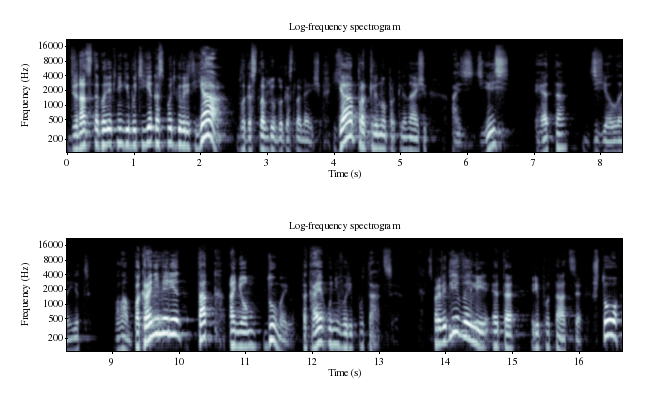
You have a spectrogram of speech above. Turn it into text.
В 12 главе книги «Бытие» Господь говорит, «Я благословлю благословляющих, я прокляну проклинающих». А здесь это делает Валам. По крайней мере, так о нем думают. Такая у него репутация. Справедливая ли эта репутация? Что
